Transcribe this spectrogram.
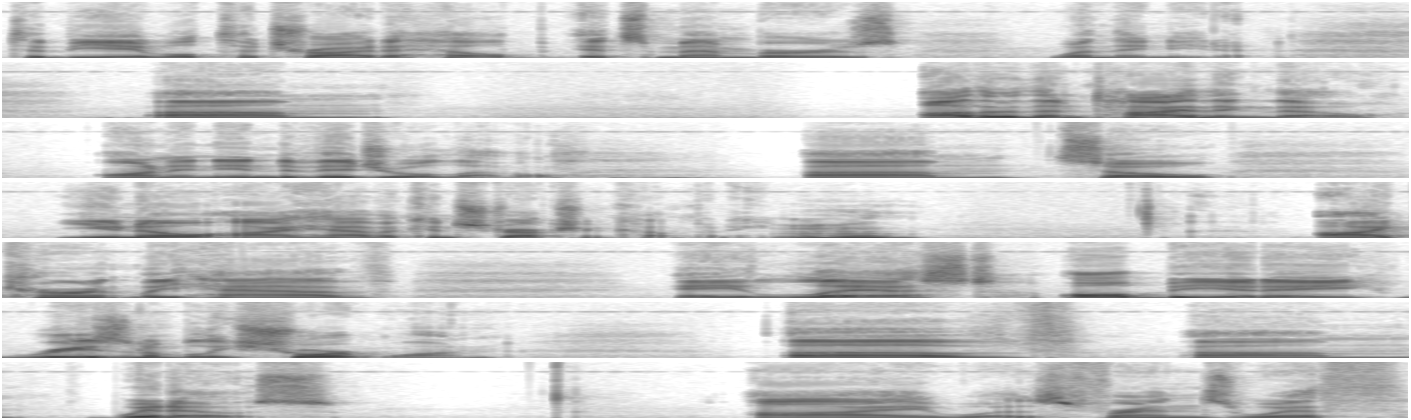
to be able to try to help its members when they need it. Um, other than tithing, though, on an individual level, um, so you know, I have a construction company. I currently have a list, albeit a reasonably short one, of um, widows. I was friends with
